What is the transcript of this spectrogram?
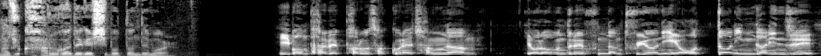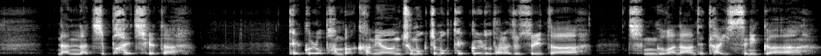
아주 가루가 되게 씹었던데 뭘. 이번 808호 사건의 장남, 여러분들의 훈남 두현이 어떤 인간인지 낱낱이 파헤치겠다. 댓글로 반박하면 조목조목 댓글도 달아줄 수 있다. 증거가 나한테 다 있으니까.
